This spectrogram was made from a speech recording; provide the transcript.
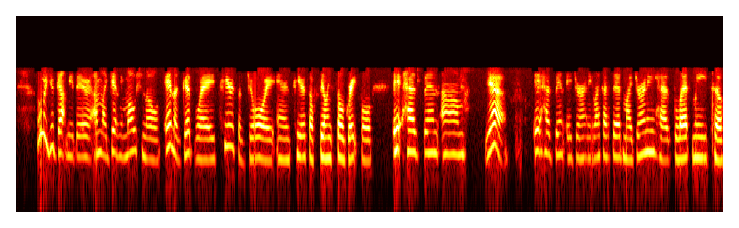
oh, you got me there. I'm like getting emotional in a good way, tears of joy and tears of feeling so grateful. It has been, um, yeah, it has been a journey. Like I said, my journey has led me to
